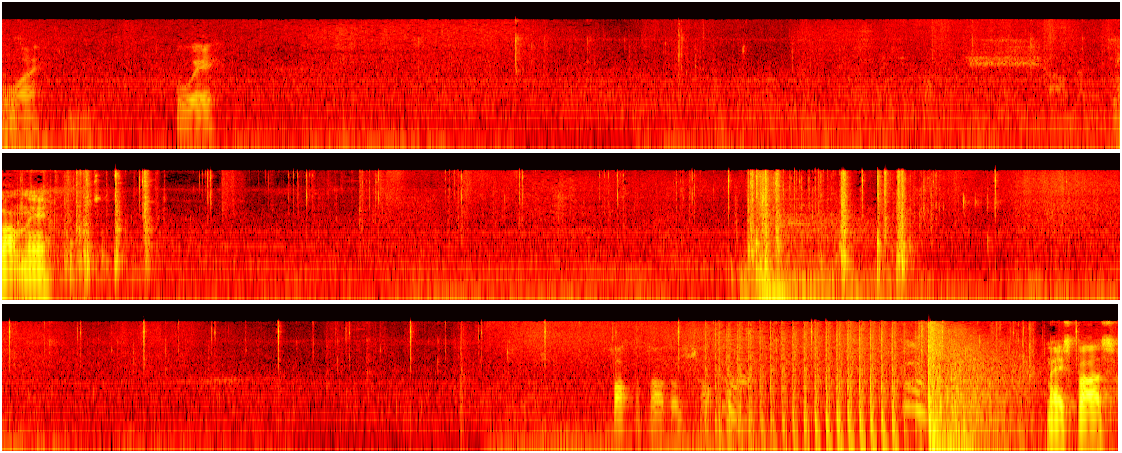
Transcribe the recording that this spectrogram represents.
Oh, why? Away. Plant A. Fuck, I thought there was something. Nice pass.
